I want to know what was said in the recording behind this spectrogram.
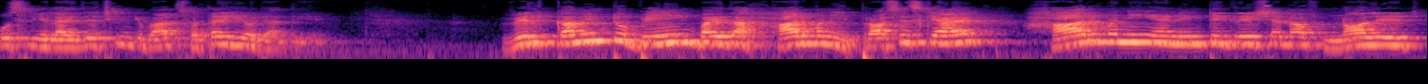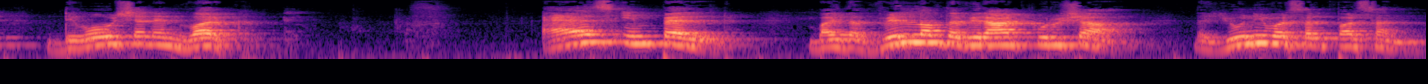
उस रियलाइजेशन के बाद स्वतः ही हो जाती है। Will come into being by the harmony process क्या है? Harmony and integration of knowledge devotion and work as impelled by the will of the Virat Purusha, the universal person,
